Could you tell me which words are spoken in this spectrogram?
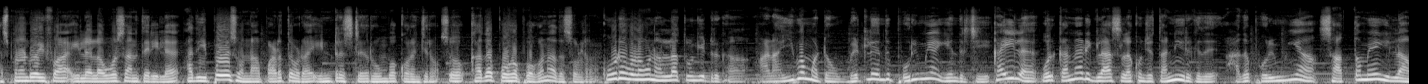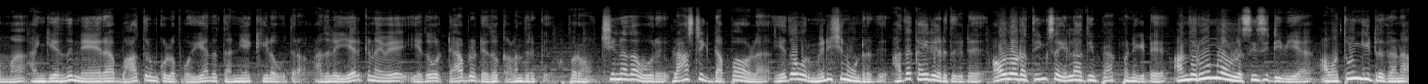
ஹஸ்பண்ட் அண்ட் ஒய்ஃபா இல்ல லவ்வர்ஸான்னு தெரியல. அது இப்பவே சொன்னா படத்தோட இன்ட்ரெஸ்ட் ரொம்ப குறைஞ்சிரும். ஸோ கதை போக போகன்னு அதை சொல்றேன். கூட உள்ளவன் நல்லா தூங்கிட்டு இருக்கான். ஆனா இவன் மட்டும் பெட்ல இருந்து பொறுமையா ஏந்திரிச்சு கையில ஒரு கண்ணாடி கிளாஸ்ல கொஞ்சம் தண்ணி இருக்குது. அதை பொறுமையா சத்தமே இல்லாம அங்கிருந்து நேரா பாத்ரூம்குள்ள போய் அந்த தண்ணியை கீழே ஊத்துறான். அதுல ஏற்கனவே ஏதோ ஒரு டேப்லெட் ஏதோ கலந்துருக்கு. அப்புறம் சின்னதா ஒரு பிளாஸ்டிக் டப்பாவில் ஏதோ ஒரு மெடிசன் ஒன்று இருக்கு. அதை கையில எடுத்துக்கிட்டு அவளோட திங்ஸை எல்லாத்தையும் பேக் பண்ணிக்கிட்டு அந்த ரூம்ல உள்ள சிசிடிவியை அவன் தூங்கிட்டு இருக்கான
